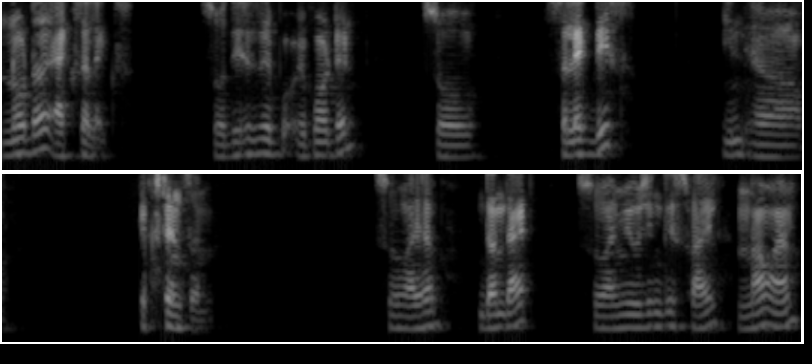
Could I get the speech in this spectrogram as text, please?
not a XLX. So this is important. So select this in uh, extension. So I have done that. So I'm using this file. Now I'm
